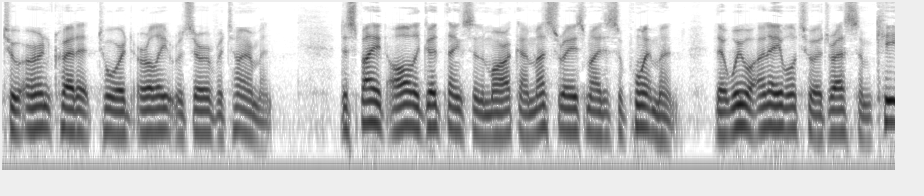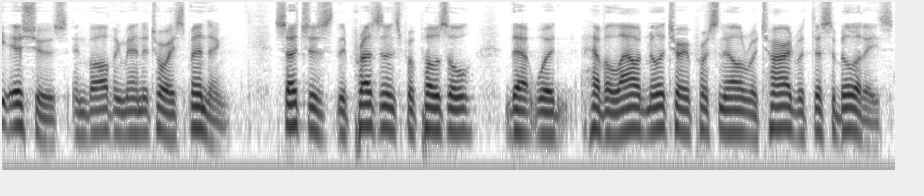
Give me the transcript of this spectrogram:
to earn credit toward early reserve retirement. Despite all the good things in the mark, I must raise my disappointment that we were unable to address some key issues involving mandatory spending such as the President's proposal that would have allowed military personnel retired with disabilities,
